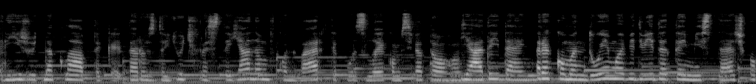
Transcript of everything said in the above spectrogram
ріжуть на клаптики та роздають християнам в конвертику з ликом святого. П'ятий день рекомендуємо відвідати містечко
